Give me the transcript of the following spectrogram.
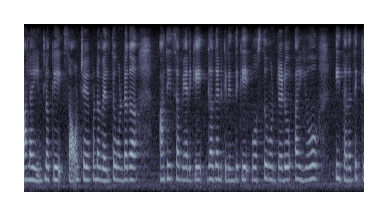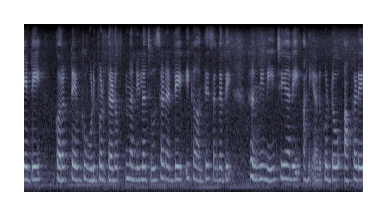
అలా ఇంట్లోకి సౌండ్ చేయకుండా వెళ్తూ ఉండగా అదే సమయానికి గగన్ క్రిందికి వస్తూ ఉంటాడు. అయ్యో ఈ తల తిక్కేంటి? కరెక్ట్ టైంకి ఊడిపడతాడు. నన్ను ఇలా చూశాడంటే ఇక అంతే సంగతి. నేనేం చేయాలి అని అనుకుంటూ అక్కడే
